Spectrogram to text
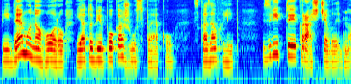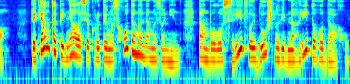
Підемо нагору, я тобі покажу спеку, сказав Гліб. Звідти краще видно. Тетянка піднялася крутими сходами на мезонін. Там було світло й душно від нагрітого даху.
